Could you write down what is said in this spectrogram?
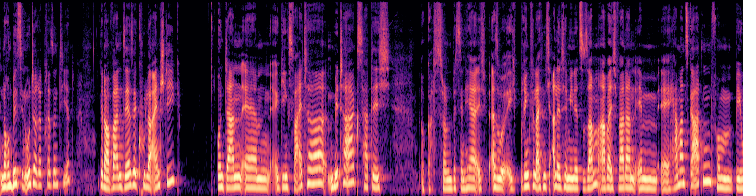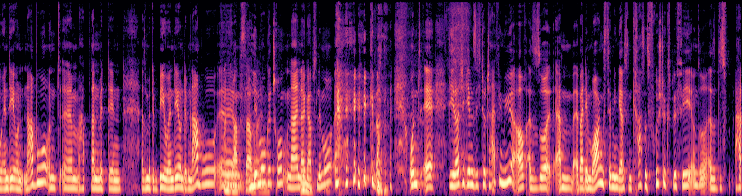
noch ein bisschen unterrepräsentiert. Genau, war ein sehr, sehr cooler Einstieg. Und dann ähm, ging es weiter. Mittags hatte ich, oh Gott, ist schon ein bisschen her. Ich, also ich bringe vielleicht nicht alle Termine zusammen, aber ich war dann im äh, Hermannsgarten vom BUND und NABU und ähm, habe dann mit den, also mit dem BUND und dem NABU ähm, gab's da Limo Wein? getrunken. Nein, da gab's Limo. genau. Und äh, die Leute geben sich total viel Mühe auch. Also so ähm, bei dem Morgenstermin gab es ein krasses Frühstücksbuffet und so. Also das hat,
